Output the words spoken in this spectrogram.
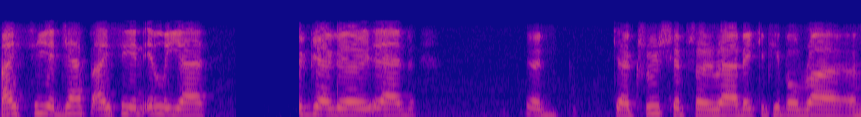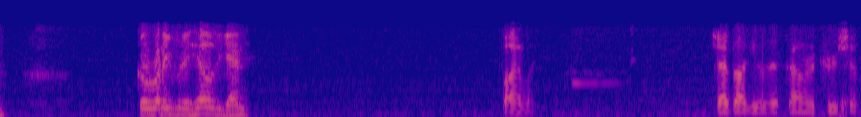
I see a Jap. I see in Italy. Uh, uh, uh, uh, cruise ships are uh, making people uh, go running for the hills again. Finally. ChabDog, you ever gone on a cruise ship?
